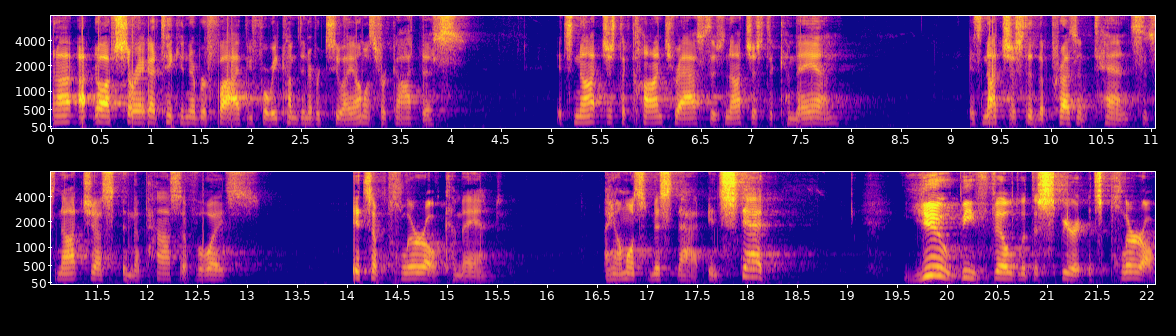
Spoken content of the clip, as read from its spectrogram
And I, I, no, I'm sorry, I got to take you to number five before we come to number two. I almost forgot this. It's not just a contrast, there's not just a command. It's not just in the present tense, it's not just in the passive voice. It's a plural command. I almost missed that. Instead, you be filled with the Spirit. It's plural.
